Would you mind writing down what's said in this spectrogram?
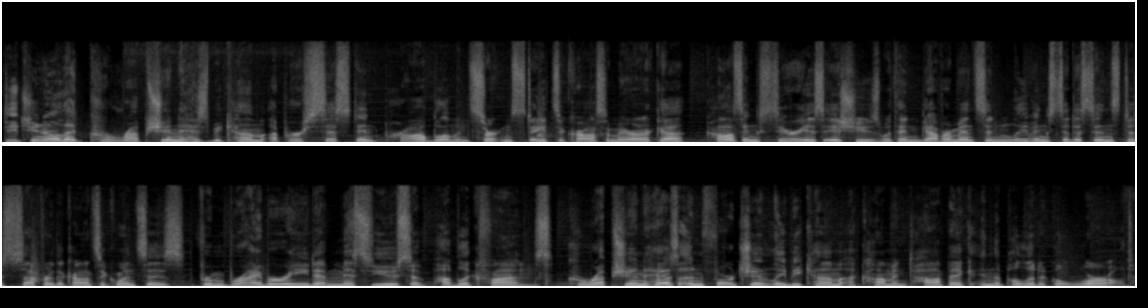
Did you know that corruption has become a persistent problem in certain states across America, causing serious issues within governments and leaving citizens to suffer the consequences? From bribery to misuse of public funds, corruption has unfortunately become a common topic in the political world.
